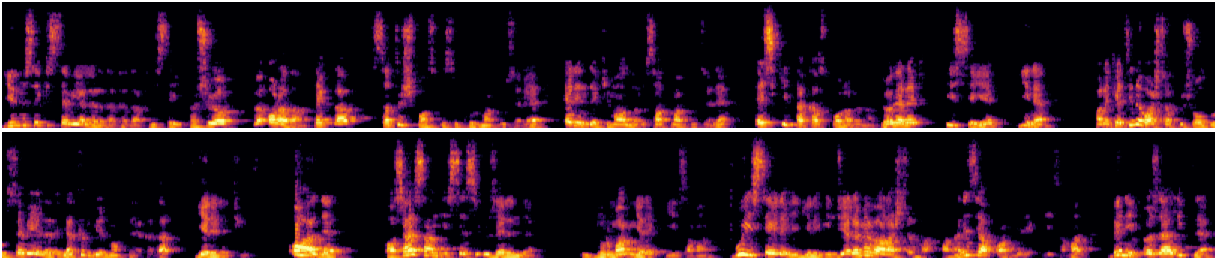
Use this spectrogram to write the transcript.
28 seviyelerine kadar hisseyi taşıyor ve oradan tekrar satış baskısı kurmak üzere elindeki malları satmak üzere eski takas oranına dönerek hisseyi yine hareketini başlatmış olduğu seviyelere yakın bir noktaya kadar geriletiyor. O halde Aselsan hissesi üzerinde durmam gerektiği zaman, bu hisseyle ilgili inceleme ve araştırma, analiz yapmam gerektiği zaman benim özellikle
